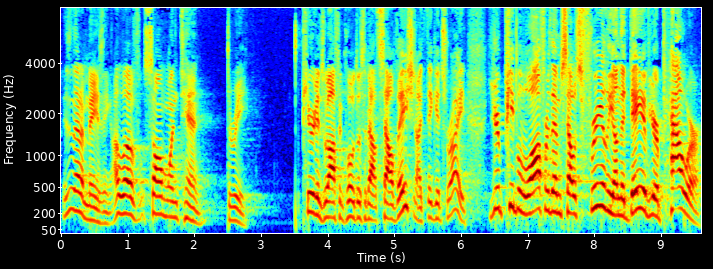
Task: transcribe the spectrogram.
Isn't that amazing? I love Psalm 110, 3. Puritans would often quote this about salvation. I think it's right. Your people will offer themselves freely on the day of your power.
